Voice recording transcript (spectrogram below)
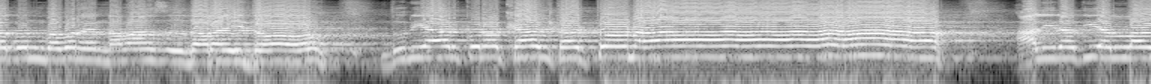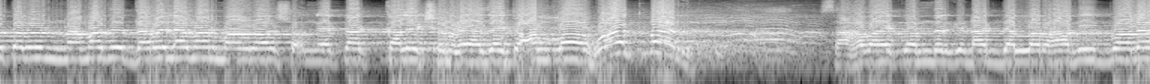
যখন বাবার নামাজ দাঁড়াইত, দুনিয়ার কোনো খেয়াল থাকতো না। আলী রাদি আল্লাহ তালুর নামাজে দাঁড়াইলে আমার মাওলার সঙ্গে একটা কালেকশন হয়ে যাইতো। আল্লাহ আকবার! সাহাবা একরামদেরকে ডাক আল্লাহর হাবিব বলে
